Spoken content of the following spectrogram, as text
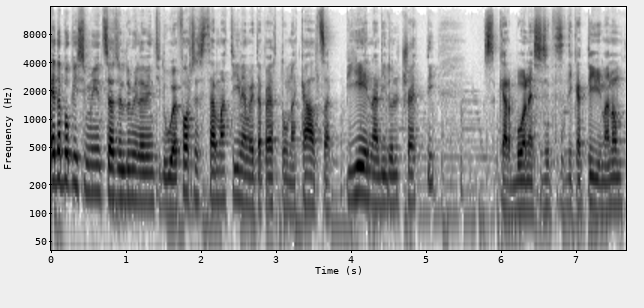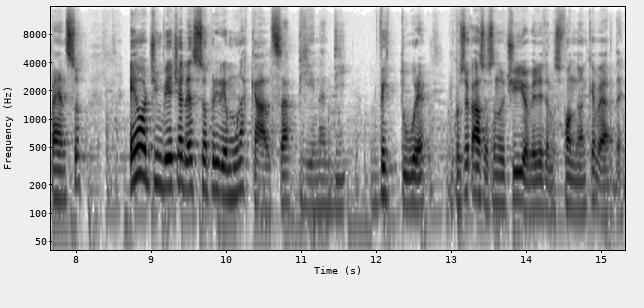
È da pochissimo iniziato il 2022, forse stamattina avete aperto una calza piena di dolcetti, carbone se siete stati cattivi ma non penso, e oggi invece adesso apriremo una calza piena di vetture, in questo caso essendoci io, vedete lo sfondo anche verde,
